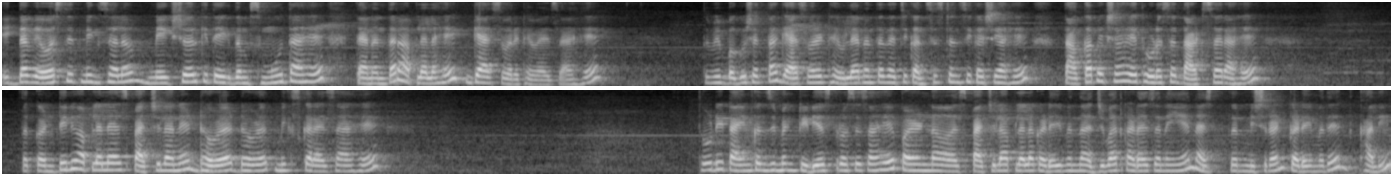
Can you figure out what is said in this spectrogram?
एकदा व्यवस्थित मिक्स झालं मेक शुअर की ते एकदम स्मूथ आहे. त्यानंतर आपल्याला हे गॅसवर ठेवायचं आहे. तुम्ही बघू शकता गॅसवर ठेवल्यानंतर त्याची कन्सिस्टन्सी कशी आहे. ताकापेक्षा हे थोडंसं दाटसर आहे. तर कंटिन्यू आपल्याला या स्पॅच्युलाने ढवळत ढवळत मिक्स करायचं आहे. थोडी टाईम कन्झ्युमिंग टीडियस प्रोसेस आहे पण स्पॅच्युला आपल्याला कढईमधनं अजिबात काढायचं नाही आहे नाहीतर मिश्रण कढईमध्ये खाली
